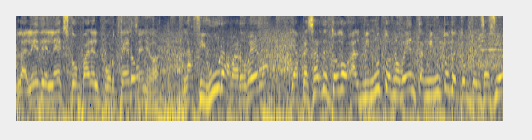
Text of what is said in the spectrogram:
la ley del ex, compara el portero. Señor. La figura Barovero. Y a pesar de todo, al minuto 90, al minuto de compensación,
